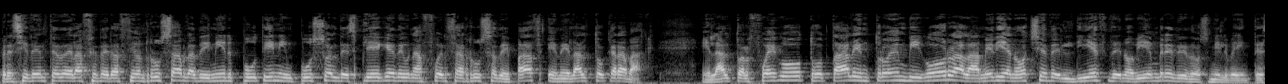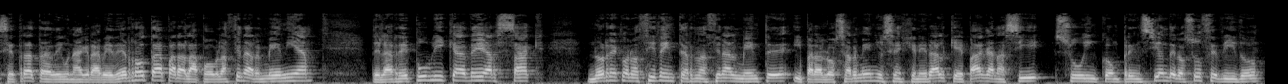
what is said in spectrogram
El presidente de la Federación Rusa, Vladimir Putin, impuso el despliegue de una fuerza rusa de paz en el Alto Karabaj. El alto al fuego total entró en vigor a la medianoche del 10 de noviembre de 2020. Se trata de una grave derrota para la población armenia de la República de Arsak, no reconocida internacionalmente, y para los armenios en general que pagan así su incomprensión de lo sucedido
